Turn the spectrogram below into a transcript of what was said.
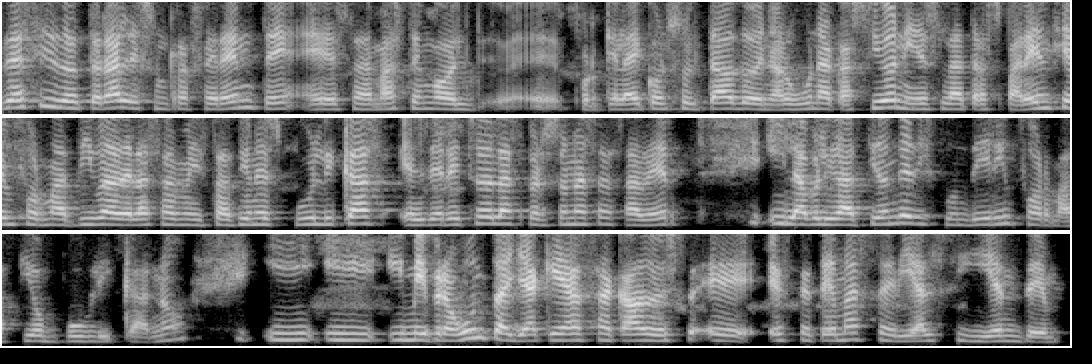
tesis doctoral es un referente, es, además tengo, eh, porque la he consultado en alguna ocasión, y es la transparencia informativa de las administraciones públicas, el derecho de las personas a saber y la obligación de difundir información pública. ¿no? Y, mi pregunta, ya que has sacado este, eh, este tema, sería el siguiente.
